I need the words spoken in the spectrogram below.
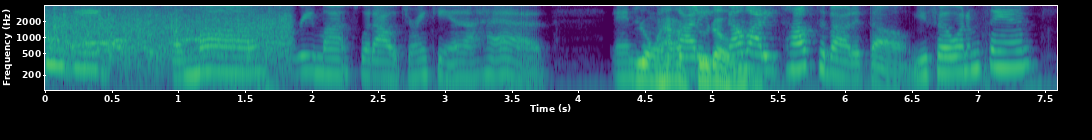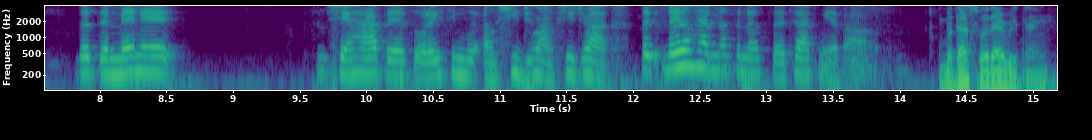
two weeks, a month, three months without drinking, and I have. And You don't nobody, have to, though. Nobody talks about it though. You feel what I'm saying? But the minute some shit happens, or they see me, oh, she drunk, she drunk, but they don't have nothing else to attack me about. But that's with everything.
